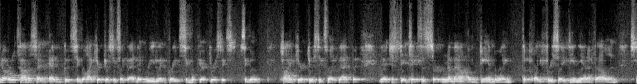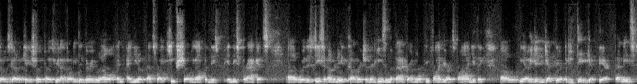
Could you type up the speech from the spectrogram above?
you know, Earl Thomas had, had good single high characteristics like that, and Ed Reed had great single characteristics, single high characteristics like that. But you know, it just it takes a certain amount of gambling to play free safety in the NFL. And Stone's got to occasionally play read. I thought he did very well, and and you know that's why he keeps showing up in these in these brackets uh, where there's decent underneath coverage, and then he's in the background lurking five yards behind. You think, oh, you know, he didn't get there, but he did get there. That means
